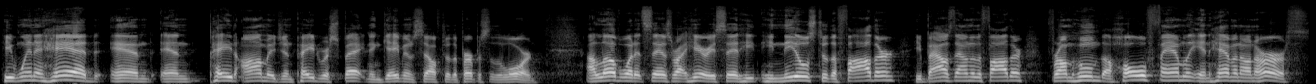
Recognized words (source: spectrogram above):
He went ahead and, and paid homage and paid respect and gave himself to the purpose of the Lord. I love what it says right here. He said he, he kneels to the Father, he bows down to the Father, from whom the whole family in heaven on earth,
